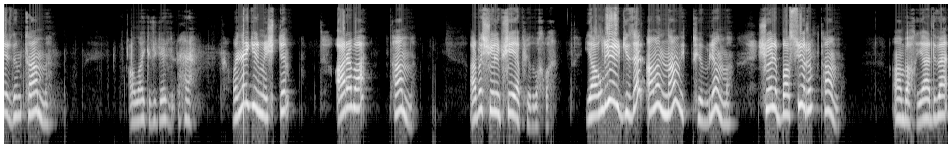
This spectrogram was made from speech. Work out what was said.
girdim tamam mı? Allah gireceğiz. Heh. O ne girmiştim? Araba tamam mı? Araba şöyle bir şey yapıyordu bak bak. Yağlıyor güzel ama ne yapıyor biliyor musun? Şöyle basıyorum tamam mı? Ama bak yerdiven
